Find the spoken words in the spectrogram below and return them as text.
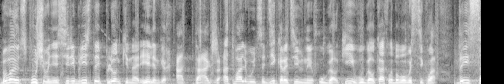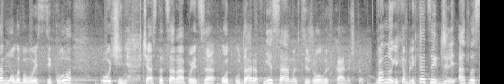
Бывают спучивания серебристой пленки на рейлингах, а также отваливаются декоративные уголки в уголках лобового стекла. Да и само лобовое стекло очень часто царапается от ударов не самых тяжелых камешков. Во многих комплектациях Geely Atlas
